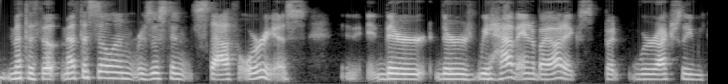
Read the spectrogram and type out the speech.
methicillin resistant staph aureus. There, there, we have antibiotics, but we're actually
